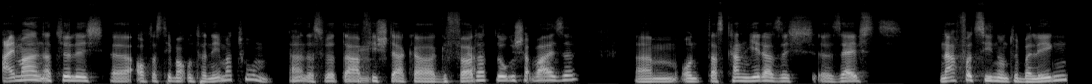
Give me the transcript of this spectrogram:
einmal natürlich äh, auch das Thema Unternehmertum. Ja, das wird da hm. viel stärker gefördert, ja. logischerweise. Ähm, und das kann jeder sich äh, selbst nachvollziehen und überlegen.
